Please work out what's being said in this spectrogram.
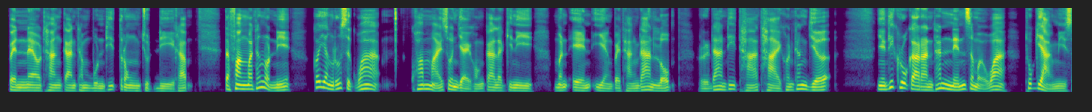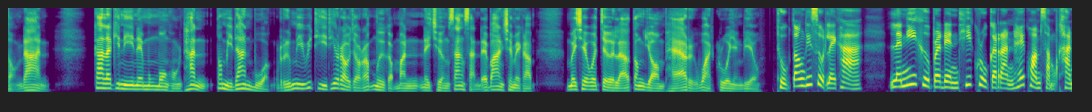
เป็นแนวทางการทำบุญที่ตรงจุดดีครับ แต่ฟังมาทั้งหมดนี้ก็ยังรู้สึกว่า ความหมายส่วนใหญ่ของการละกินี มันเอ็นเอียงไปทางด้านลบ หรือด้านที่ท้าทายค่อนข้างเยอะ อย่างที่ครูการันท่านเน้นเสมอว่าทุกอย่างมีสองด้าน การละกินีในมุมมองของท่านต้องมีด้านบวก หรือมีวิธีที่เราจะรับมือกับมันในเชิงสร้างสรรค์ได้บ้างใช่ไหมครับ ไม่ใช่ว่าเจอแล้วต้องยอมแพ้หรือหวาดกลัวอย่างเดียว ถูกต้องที่สุดเลยค่ะ และนี่คือประเด็นที่ครูการันให้ความสำคัญ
